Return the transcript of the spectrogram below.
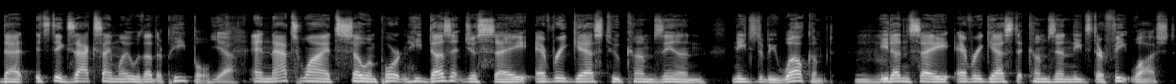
that it's the exact same way with other people. Yeah. And that's why it's so important. He doesn't just say every guest who comes in needs to be welcomed. Mm-hmm. He doesn't say every guest that comes in needs their feet washed.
